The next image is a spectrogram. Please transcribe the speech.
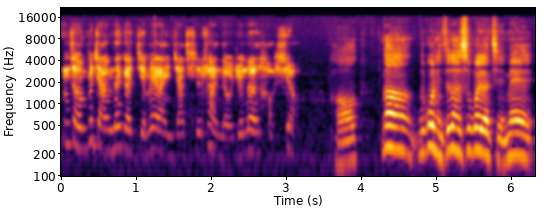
你怎么不讲那个姐妹来你家吃饭的？我觉得很好笑。好。那如果你真的是为了姐妹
